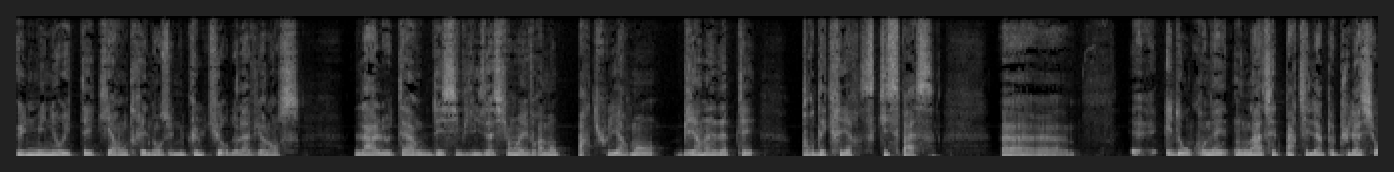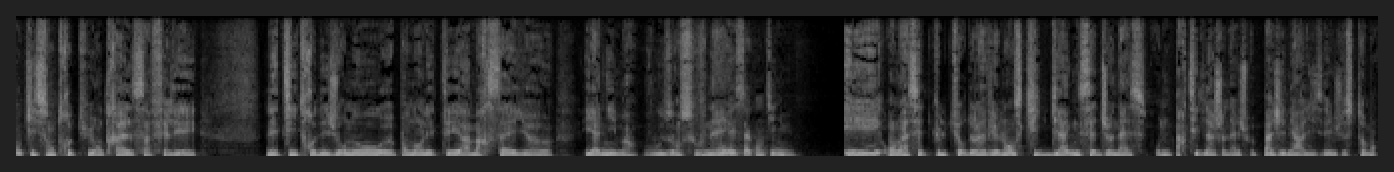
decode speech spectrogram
une minorité qui est entrée dans une culture de la violence Là, le terme décivilisation est vraiment particulièrement bien adapté pour décrire ce qui se passe. Euh, et donc, on, on, a cette partie de la population qui s'entretue entre elles. Ça fait les, les titres des journaux euh, pendant l'été à Marseille euh, et à Nîmes, vous vous en souvenez. Et ça continue. Et on a cette culture de la violence qui gagne cette jeunesse, ou une partie de la jeunesse, je ne veux pas généraliser, justement.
